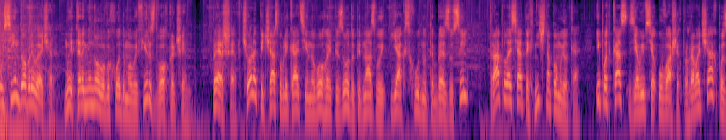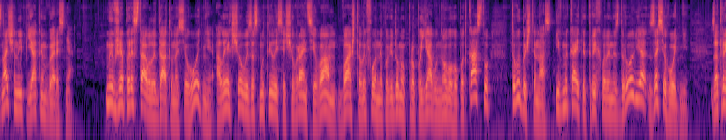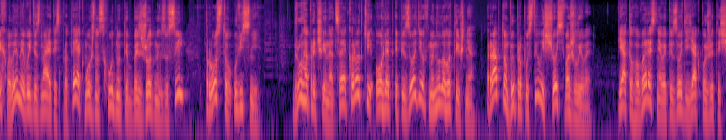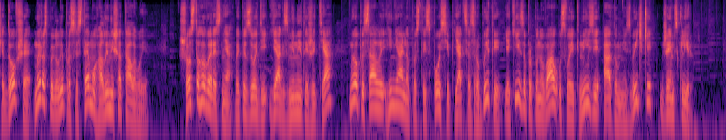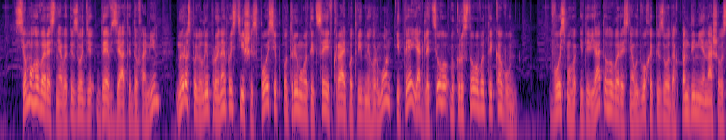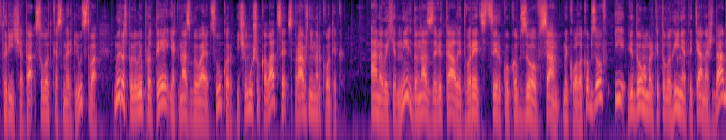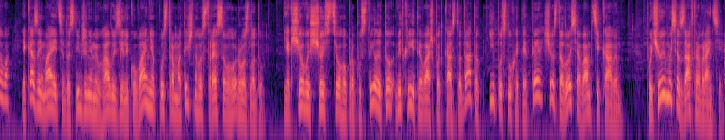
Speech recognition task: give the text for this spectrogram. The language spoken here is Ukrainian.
Усім добрий вечір. Ми терміново виходимо в ефір з двох причин. Перше, вчора під час публікації нового епізоду під назвою Як схуднути без зусиль трапилася технічна помилка, і подкаст з'явився у ваших програвачах, позначений 5 вересня. Ми вже переставили дату на сьогодні, але якщо ви засмутилися, що вранці вам ваш телефон не повідомив про появу нового подкасту, то вибачте нас і вмикайте 3 хвилини здоров'я за сьогодні. За 3 хвилини ви дізнаєтесь про те, як можна схуднути без жодних зусиль просто у вісні. Друга причина це короткий огляд епізодів минулого тижня. Раптом ви пропустили щось важливе. 5 вересня в епізоді Як пожити ще довше ми розповіли про систему Галини Шаталової. 6 вересня в епізоді Як змінити життя ми описали геніально простий спосіб, як це зробити, який запропонував у своїй книзі Атомні звички Джеймс Клір. 7 вересня в епізоді Де взяти дофамін ми розповіли про найпростіший спосіб отримувати цей вкрай потрібний гормон і те, як для цього використовувати кавун. 8 і 9 вересня у двох епізодах Пандемія нашого сторіччя та Солодка смерть людства ми розповіли про те, як нас вбиває цукор і чому шоколад це справжній наркотик. А на вихідних до нас завітали творець цирку Кобзов сам Микола Кобзов і відома маркетологиня Тетяна Жданова, яка займається дослідженнями в галузі лікування посттравматичного стресового розладу. Якщо ви щось з цього пропустили, то відкрийте ваш подкаст-додаток і послухайте те, що здалося вам цікавим. Почуємося завтра вранці.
